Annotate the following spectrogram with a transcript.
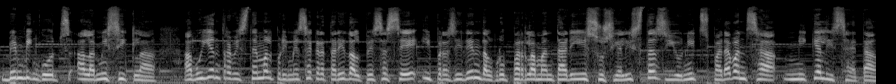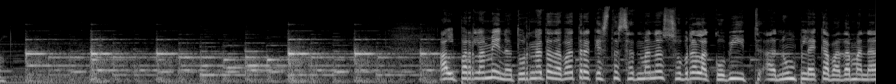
Benvinguts a l'Hemicicle. Avui entrevistem el primer secretari del PSC i president del grup parlamentari Socialistes i Units per Avançar, Miquel Iceta. El Parlament ha tornat a debatre aquesta setmana sobre la Covid en un ple que va demanar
